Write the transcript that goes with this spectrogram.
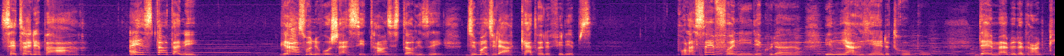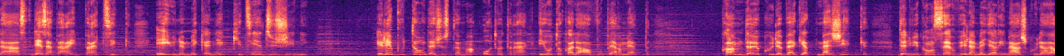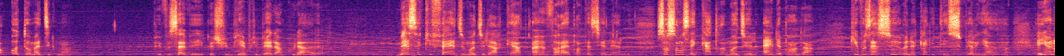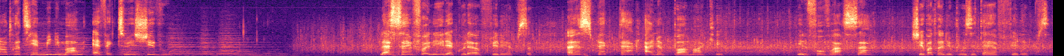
C'est un départ instantané grâce au nouveau châssis transistorisé du modulaire 4 de Philips. Pour la symphonie des couleurs, il n'y a rien de trop beau. Des meubles de grande classe, des appareils pratiques et une mécanique qui tient du génie. Et les boutons d'ajustement autotrack et autocolore vous permettent, comme d'un coup de baguette magique, de lui conserver la meilleure image couleur automatiquement. Puis vous savez que je suis bien plus belle en couleur. Mais ce qui fait du modulaire 4 un vrai professionnel, ce sont ces quatre modules indépendants qui vous assurent une qualité supérieure et un entretien minimum effectué chez vous. La symphonie des couleurs Philips, un spectacle à ne pas manquer. Il faut voir ça chez votre dépositaire Philips.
